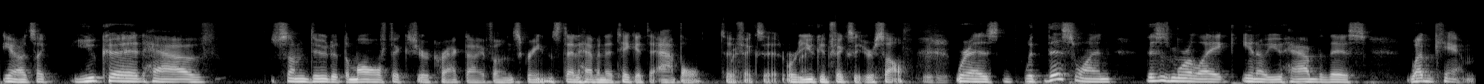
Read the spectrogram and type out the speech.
you know, it's like you could have some dude at the mall fix your cracked iPhone screen instead of having to take it to Apple to fix it, or you could fix it yourself. Whereas with this one, this is more like you know, you have this webcam,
